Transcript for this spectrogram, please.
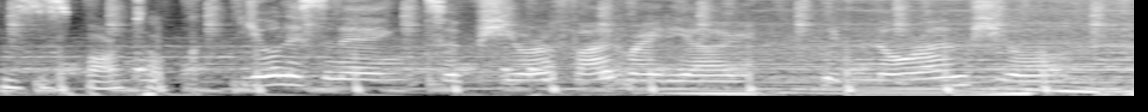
This is Bartok. You're listening to Purified Radio with Nora En Pure.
